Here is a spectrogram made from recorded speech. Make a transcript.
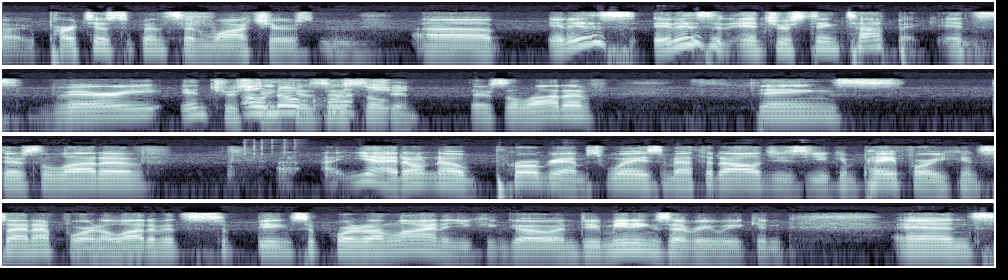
uh, participants and watchers. Mm. Uh, it is it is an interesting topic. It's very interesting. oh no 'cause there's a- there's a lot of things there's a lot of uh, yeah i don't know programs ways methodologies you can pay for you can sign up for and a lot of it's being supported online and you can go and do meetings every week and and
